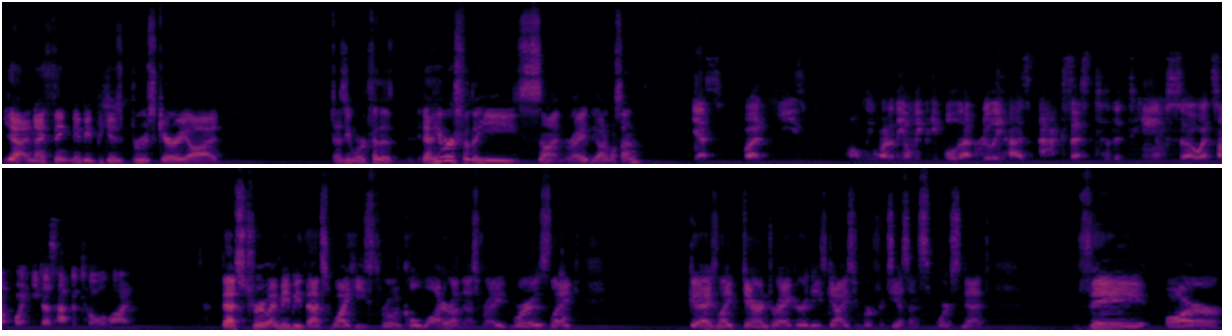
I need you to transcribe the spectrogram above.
yeah, and I think maybe because Bruce Garrioch does he work for the no he works for the Sun right the Ottawa Sun Yes, but he's probably one of the only people that really has access to the team, so at some point he does have to toe a line. That's true, and maybe that's why he's throwing cold water on this, right? Whereas like guys like Darren Dreger and these guys who work for TSN Sportsnet, they are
